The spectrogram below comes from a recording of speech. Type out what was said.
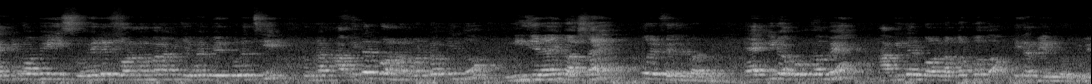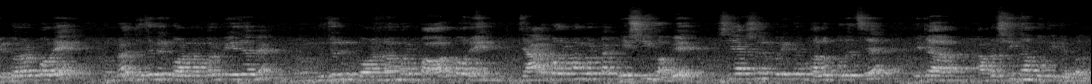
একইভাবে এই সোহেলের গড় নাম্বার আমি যেভাবে বের করেছি, তোমরা হামিদার গড় নাম্বারটাও কিন্তু নিজেরাই বাসায় করে ফেলতে পারবে। একই রকম ভাবে হামিদার গড় নাম্বার কত? এটা বের করবে। বের করার পরে তোমরা দুজনের গড় নাম্বার পেয়ে যাবে এবং দুজনের গড় নাম্বার পাওয়ার পরে যার গড় নাম্বারটা বেশি হবে, সে আসলে পরীক্ষা ভালো করেছে, এটা আমরা সিদ্ধান্ত দিতে পারব।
